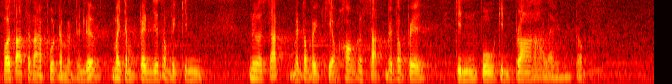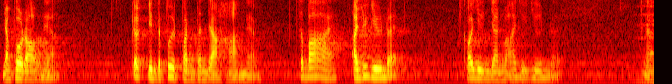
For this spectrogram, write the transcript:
เพราะศาสนาพุทธน่ะมันเป็นเรื่อง ไม่จำเป็นจะต้องไปกินเนื้อสัตว์ ไม่ต้องไปเกี่ยวข้องกับสัตว์ ไม่ต้องไปกินปูกินปลาอะไรไม่ต้อง อย่างพวกเราเนี่ย ก็กินแต่พืชพันธัญญาหารเนี่ยสบาย อายุยืนด้วย ก็ยืนยันว่าอายุยืนด้วยนะ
